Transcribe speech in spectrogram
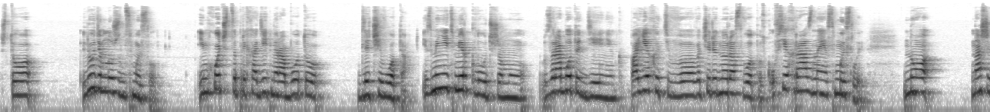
Что людям нужен смысл. Им хочется приходить на работу для чего-то. Изменить мир к лучшему, заработать денег, поехать в, в очередной раз в отпуск. У всех разные смыслы. Но Наши,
